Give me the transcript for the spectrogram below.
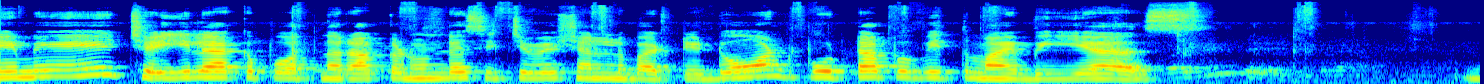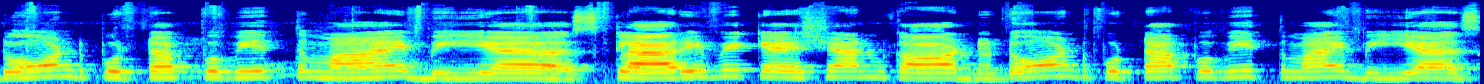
ఏమీ చెయ్యలేకపోతున్నారు. అక్కడ ఉండే సిచ్యువేషన్లు బట్టి. Don't put up with my BS don't put up with my BS clarification card don't put up with my BS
